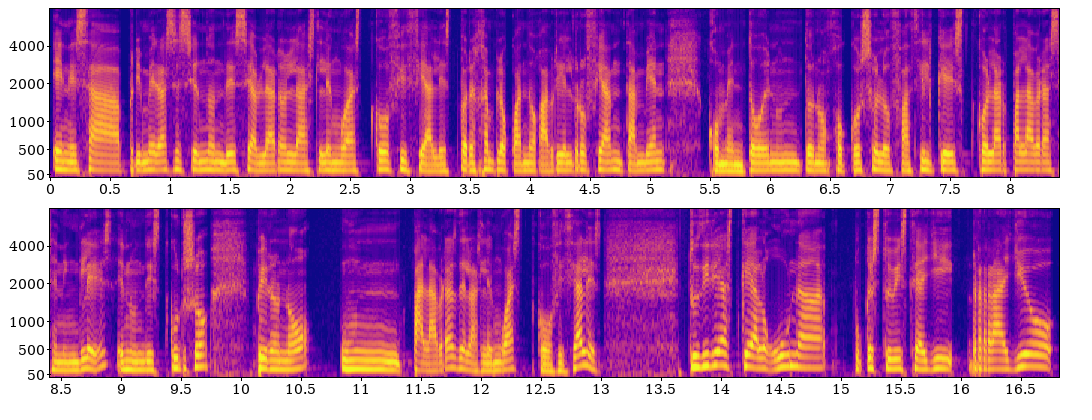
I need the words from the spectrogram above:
en esa primera sesión donde se hablaron las lenguas cooficiales. Por ejemplo, cuando Gabriel Rufián también comentó en un tono jocoso lo fácil que es colar palabras en inglés en un discurso, pero no un, palabras de las lenguas cooficiales. ¿Tú dirías que alguna, tú que estuviste allí, rayó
